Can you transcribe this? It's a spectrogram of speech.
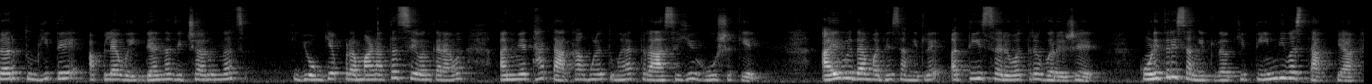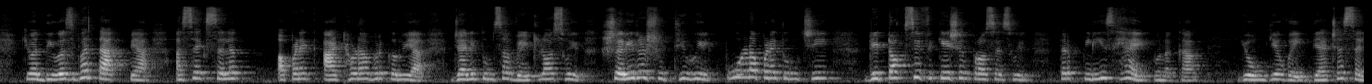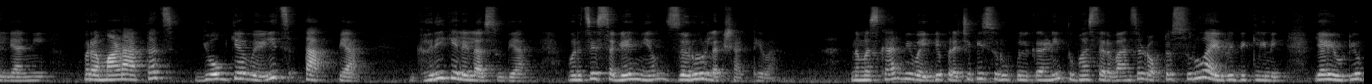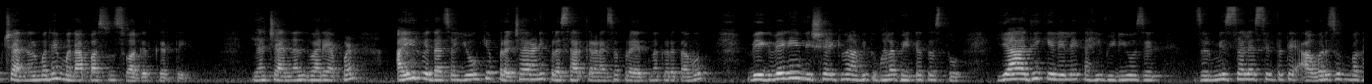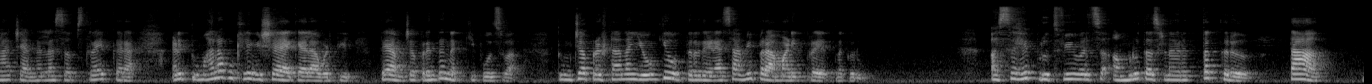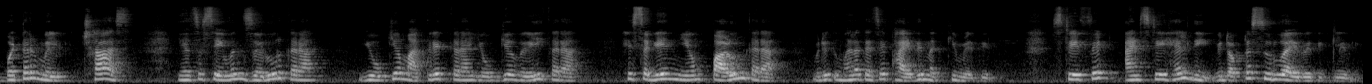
तर तुम्ही ते आपल्या वैद्यांना विचारूनच योग्य प्रमाणातच सेवन करावं. अन्यथा ताकामुळे तुम्हाला त्रासही होऊ शकेल. आयुर्वेदामध्ये सांगितले अति सर्वत्र वर्जय कोणीतरी सांगितलं की तीन दिवस ताक प्या किंवा दिवसभर ताक प्या असं एक सलग आपण एक आठवडाभर करूया ज्याने तुमचा वेट लॉस होईल शरीर शुद्धी होईल पूर्णपणे तुमची डिटॉक्सिफिकेशन प्रोसेस होईल. तर प्लीज हे ऐकू नका. योग्य वैद्याच्या सल्ल्यानी प्रमाणातच योग्य वेळीच ताक प्या घरी केलेला असू द्या. वरचे सगळे नियम जरूर लक्षात ठेवा. नमस्कार मी वैद्य प्रचिती सुरू कुलकर्णी तुम्हा सर्वांचं डॉक्टर सुरू आयुर्वेदिक क्लिनिक या युट्यूब चॅनलमध्ये मनापासून स्वागत करते. या चॅनलद्वारे आपण आयुर्वेदाचा योग्य प्रचार आणि प्रसार करण्याचा प्रयत्न करत आहोत. वेगवेगळे विषय घेऊन आम्ही तुम्हाला भेटत असतो. याआधी केलेले काही व्हिडिओज आहेत. जर मिस झाले असतील तर ते आवर्जून बघा चॅनलला सबस्क्राईब करा आणि तुम्हाला कुठले विषय ऐकायला आवडतील ते आमच्यापर्यंत नक्की पोचवा. तुमच्या प्रश्नांना योग्य उत्तर देण्याचा आम्ही प्रामाणिक प्रयत्न करू. असं हे पृथ्वीवरचं अमृत असणारं तक्र ताक बटर मिल्क छास याचं सेवन जरूर करा योग्य मात्रेत करा योग्य वेळी करा. हे सगळे नियम पाळून करा. म्हणजे तुम्हाला त्याचे फायदे नक्की मिळतील. Stay fit and stay healthy with doctor सुरू आयुर्वेदिक क्लिनिक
